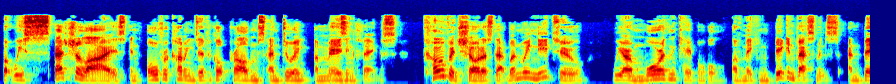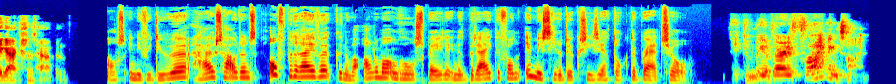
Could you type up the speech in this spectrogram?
but we specialize in overcoming difficult problems and doing amazing things. COVID showed us that when we need to, we are more than capable of making big investments and big actions happen. Als individuen, huishoudens of bedrijven kunnen we allemaal een rol spelen in het bereiken van emissiereductie, zegt Dr. Bradshaw. It can be a very frightening time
